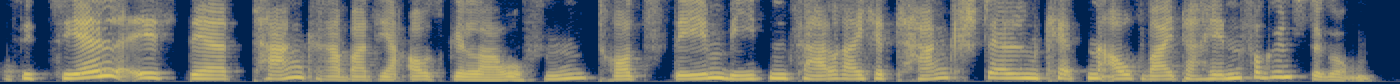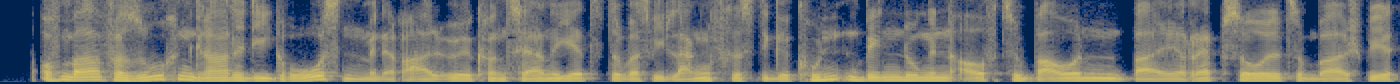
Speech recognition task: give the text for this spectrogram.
Offiziell ist der Tankrabatt ja ausgelaufen. Trotzdem bieten zahlreiche Tankstellenketten auch weiterhin Vergünstigungen. Offenbar versuchen gerade die großen Mineralölkonzerne jetzt sowas wie langfristige Kundenbindungen aufzubauen. Bei Repsol zum Beispiel,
